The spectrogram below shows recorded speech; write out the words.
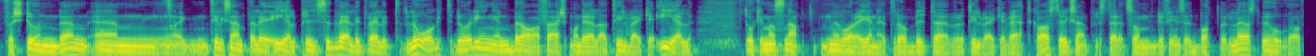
för stunden. Um, till exempel är elpriset väldigt, väldigt lågt. Då är det ingen bra affärsmodell att tillverka el. Då kan man snabbt med våra enheter byta över och tillverka vätgas till exempel istället som det finns ett bottenlöst behov av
